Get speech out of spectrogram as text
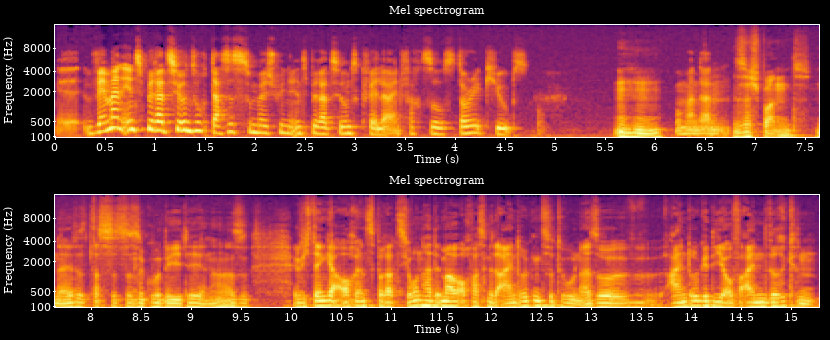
äh, wenn man Inspiration sucht, das ist zum Beispiel eine Inspirationsquelle, einfach so Story Cubes. Mhm. Wo man dann. Das ist ja spannend. Ne? Das, das, ist, das ist eine gute Idee. Ne? Also ich denke auch, Inspiration hat immer auch was mit Eindrücken zu tun. Also Eindrücke, die auf einen wirken,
